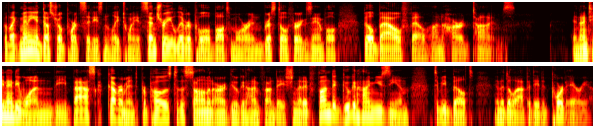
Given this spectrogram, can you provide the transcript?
But like many industrial port cities in the late 20th century, Liverpool, Baltimore, and Bristol, for example, Bilbao fell on hard times. In 1991, the Basque government proposed to the Solomon R. Guggenheim Foundation that it fund a Guggenheim Museum to be built in the dilapidated port area.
